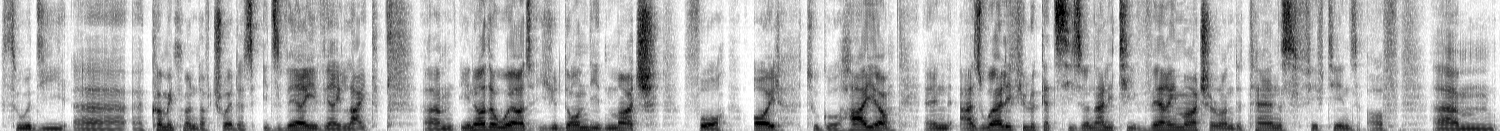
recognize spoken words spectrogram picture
through the uh, uh, commitment of traders, it's very, very light. Um, in other words, you don't need much for oil to go higher. And as well, if you look at seasonality, very much around the 10s, 15s of um,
